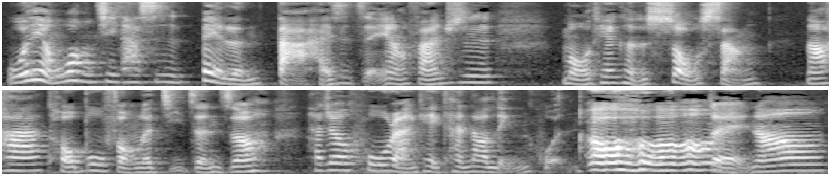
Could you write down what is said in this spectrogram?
我有点忘记他是被人打还是怎样，反正就是某天可能受伤。然后他头部缝了几针之后，他就忽然可以看到灵魂哦，对，然后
